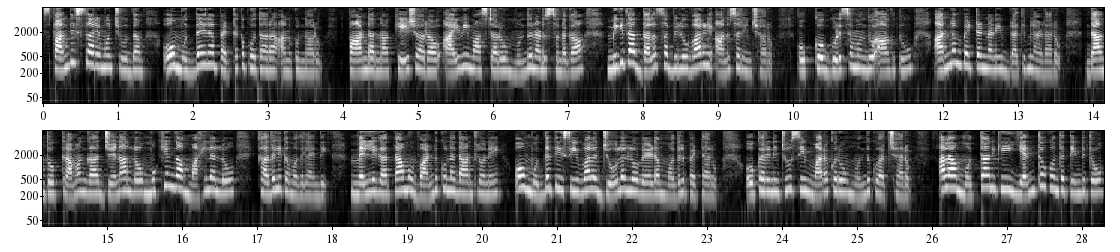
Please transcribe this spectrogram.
స్పందిస్తారేమో చూద్దాం ఓ ముద్దైనా పెట్టకపోతారా అనుకున్నారు. పాండన్న కేశవరావు ఐవి మాస్టారు ముందు నడుస్తుండగా మిగతా దళ సభ్యులు వారిని అనుసరించారు. ఒక్కో గుడిసె ముందు ఆగుతూ అన్నం పెట్టండని బ్రతిమలాడారు. దాంతో క్రమంగా జనాల్లో ముఖ్యంగా మహిళల్లో కదలిక మొదలైంది. మెల్లిగా తాము వండుకున్న దాంట్లోనే ఓ ముద్ద తీసి వాళ్ళ జోలల్లో వేయడం మొదలుపెట్టారు. ఒకరిని చూసి మరొకరు ముందుకు వచ్చారు. అలా మొత్తానికి ఎంతో కొంత తిండితో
